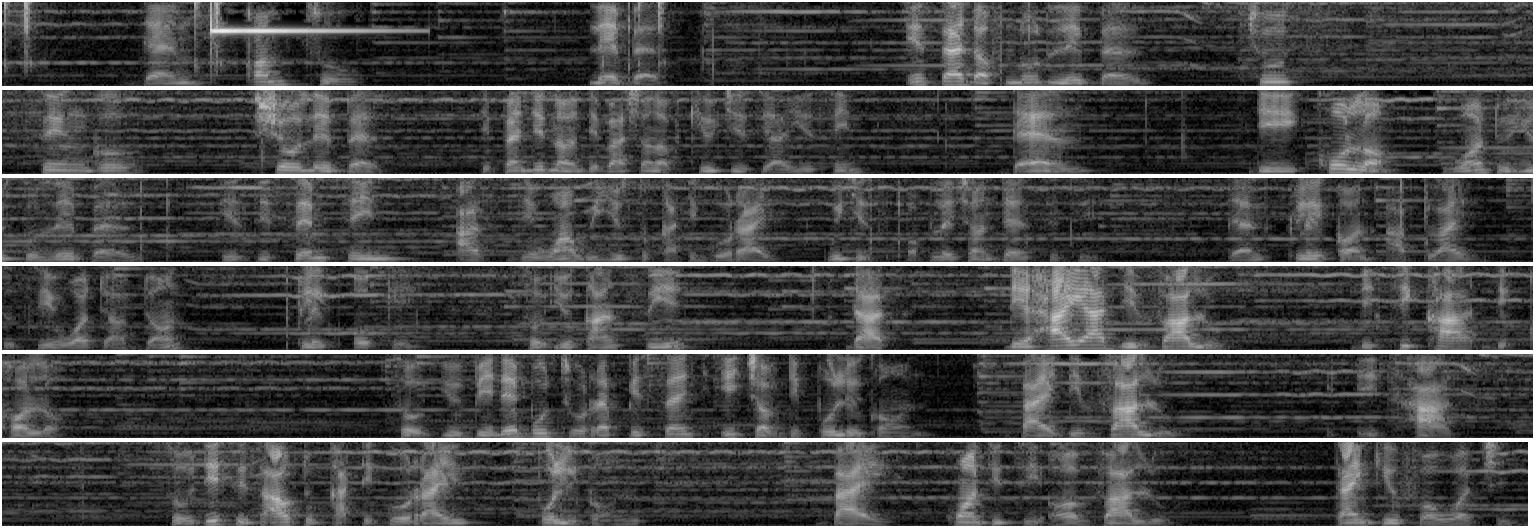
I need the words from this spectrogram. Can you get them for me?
then come to label. Instead of no label choose single show label depending on the version of QGIS you are using. Then the column you want to use to label is the same thing as the one we used to categorize which is population density. Then click on apply to see what you have done. Click ok. So you can see that the higher the value the thicker the color. So you've been able to represent each of the polygon by the value it has. So this is how to categorize polygons by quantity or value. Thank you for watching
